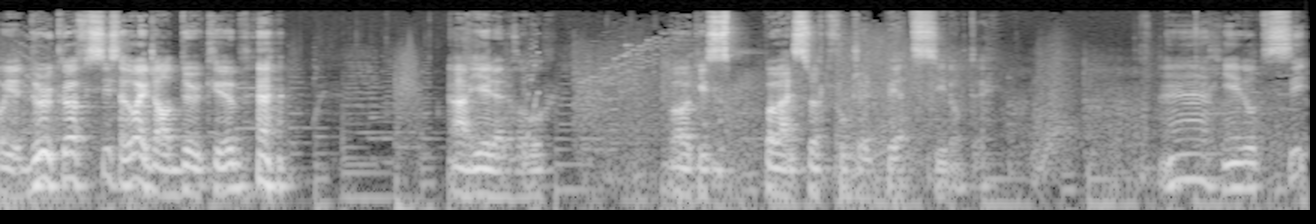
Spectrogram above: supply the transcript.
Oh, il y a deux coffres ici. Ça doit être genre deux cubes. ah, il est là, le robot. ok, c'est pas mal sûr qu'il faut que je le pète ici. Donc, ah, rien d'autre ici.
